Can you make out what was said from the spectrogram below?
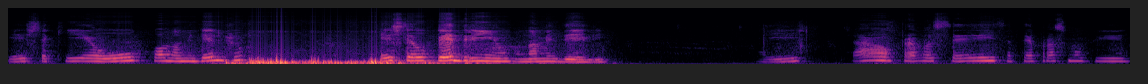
Este aqui é o. Qual o nome dele, Ju? Este é o Pedrinho, o nome dele. Aí, tchau para vocês. Até o próximo vídeo.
